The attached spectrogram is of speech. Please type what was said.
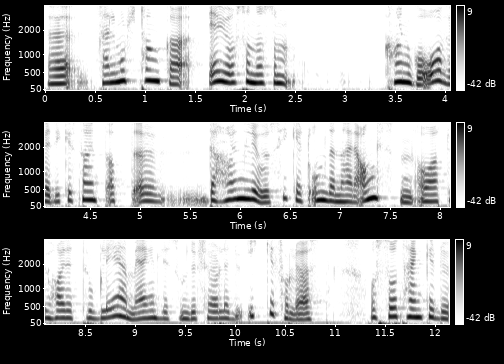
Eh, selvmordstanker er jo også noe som kan gå over, ikke sant? At uh, det handler jo sikkert om den her angsten, og at du har et problem egentlig som du føler du ikke får løst. Og så tenker du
